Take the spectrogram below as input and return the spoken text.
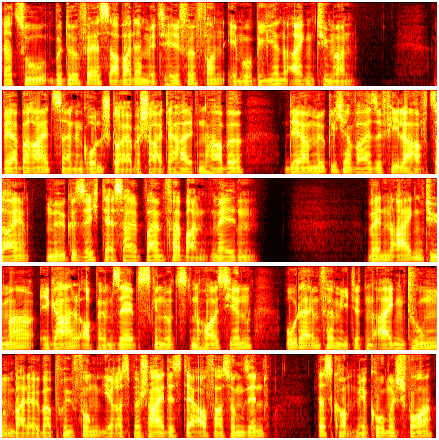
Dazu bedürfe es aber der Mithilfe von Immobilieneigentümern. Wer bereits seinen Grundsteuerbescheid erhalten habe, der möglicherweise fehlerhaft sei, möge sich deshalb beim Verband melden. Wenn Eigentümer, egal ob im selbstgenutzten Häuschen oder im vermieteten Eigentum, bei der Überprüfung ihres Bescheides der Auffassung sind, das kommt mir komisch vor,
